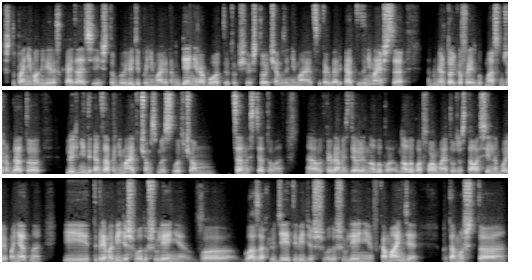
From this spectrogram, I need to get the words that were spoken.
чтобы они могли рассказать и чтобы люди понимали, там, где они работают вообще, что, чем занимаются и так далее. Когда ты занимаешься, например, только Facebook мессенджером, да, то люди не до конца понимают, в чем смысл и в чем ценность этого. А вот когда мы сделали новую, новую платформу, это уже стало сильно более понятно, и ты прямо видишь воодушевление в глазах людей, ты видишь воодушевление в команде, потому что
